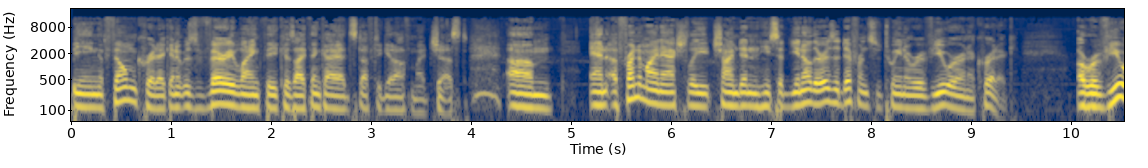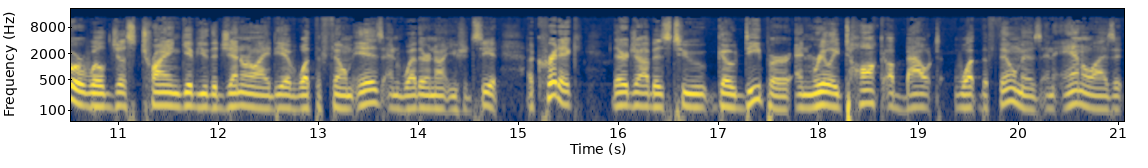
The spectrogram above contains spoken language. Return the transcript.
being a film critic, and it was very lengthy because I think I had stuff to get off my chest. Um, and a friend of mine actually chimed in and he said, "You know, there is a difference between a reviewer and a critic." A reviewer will just try and give you the general idea of what the film is and whether or not you should see it. A critic, their job is to go deeper and really talk about what the film is and analyze it.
